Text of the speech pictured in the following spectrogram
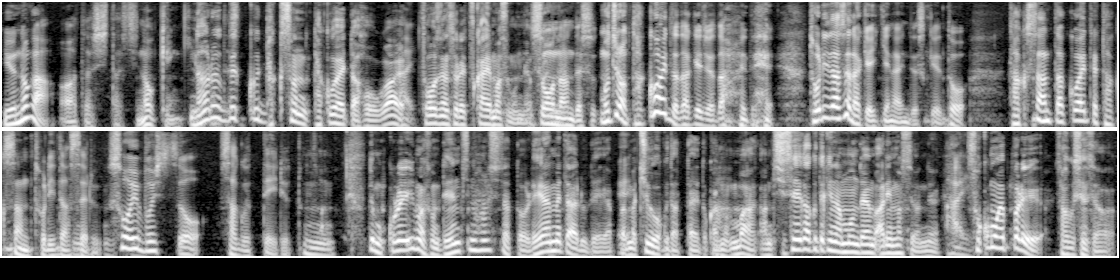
いうのが私たちの研究なるべくたくさん蓄えた方がはい、当然それ使えますもんね。そうなんんです。もちろん蓄えただけじゃダメで、取り出せなきゃいけないんですけど、たくさん蓄えてたくさん取り出せる、そういう物質を探っているとか。うんでもこれ今その電池の話だとレアメタルでやっぱりまあ中国だったりとかの、まああの地政学的な問題もありますよね。はいそこもやっぱり坂口先生は。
